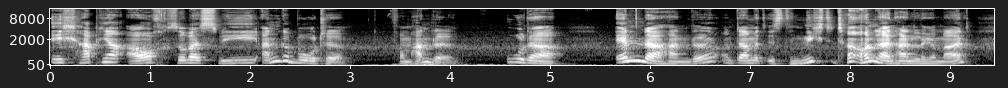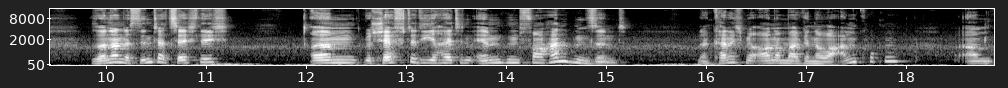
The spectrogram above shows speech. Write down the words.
ich habe hier auch sowas wie Angebote vom Handel oder Emder-Handel und damit ist nicht der Online-Handel gemeint, sondern es sind tatsächlich ähm, Geschäfte, die halt in Emden vorhanden sind. dann kann ich mir auch nochmal genauer angucken, ähm,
